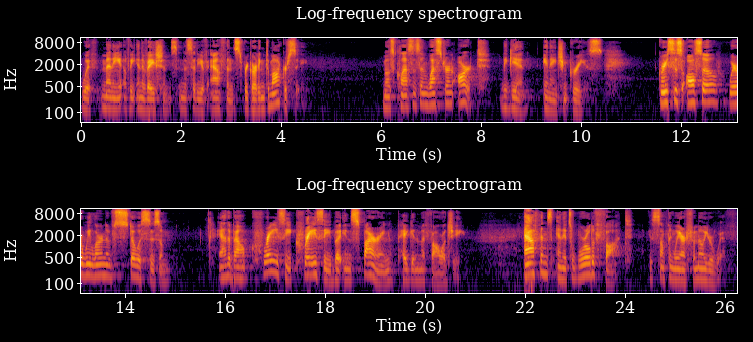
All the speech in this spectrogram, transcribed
with many of the innovations in the city of Athens regarding democracy. Most classes in Western art begin in ancient Greece. Greece is also where we learn of Stoicism and about crazy, crazy, but inspiring pagan mythology. Athens and its world of thought is something we are familiar with.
